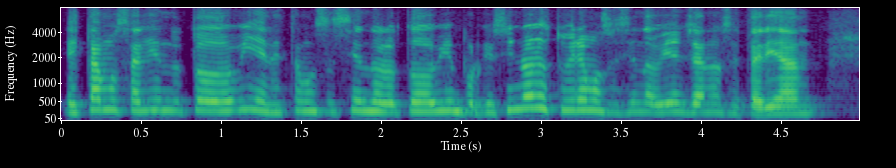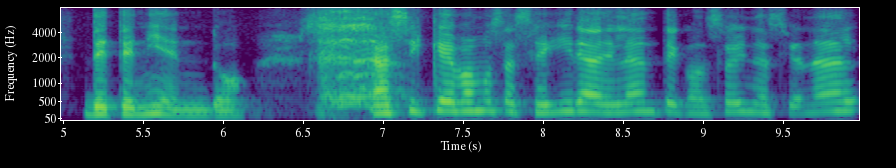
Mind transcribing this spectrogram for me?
estamos saliendo todo bien, estamos haciéndolo todo bien, porque si no lo estuviéramos haciendo bien ya nos estarían deteniendo. Así que vamos a seguir adelante con Soy Nacional.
